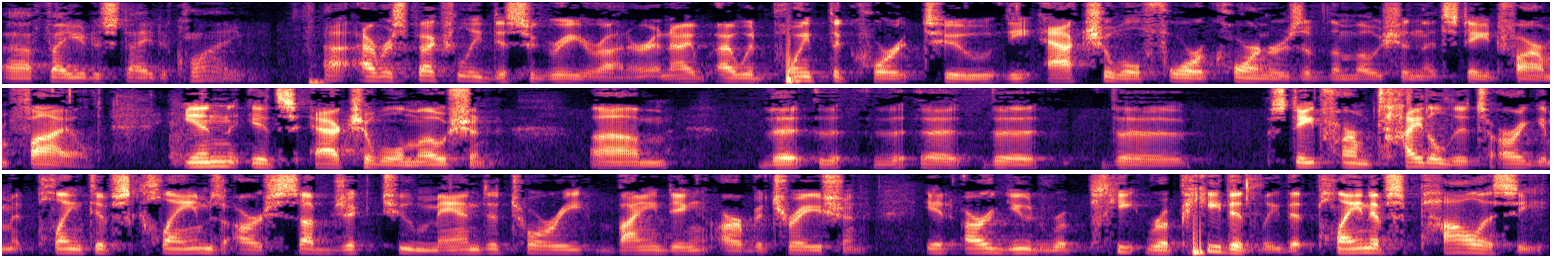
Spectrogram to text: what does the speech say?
uh, failure to state a claim. I respectfully disagree, Your Honor, and I, I, would point the court to the actual four corners of the motion that State Farm filed. In its actual motion, um, the, the, the, the, the State Farm titled its argument, Plaintiff's Claims Are Subject to Mandatory Binding Arbitration. It argued repeat, repeatedly that plaintiff's policy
